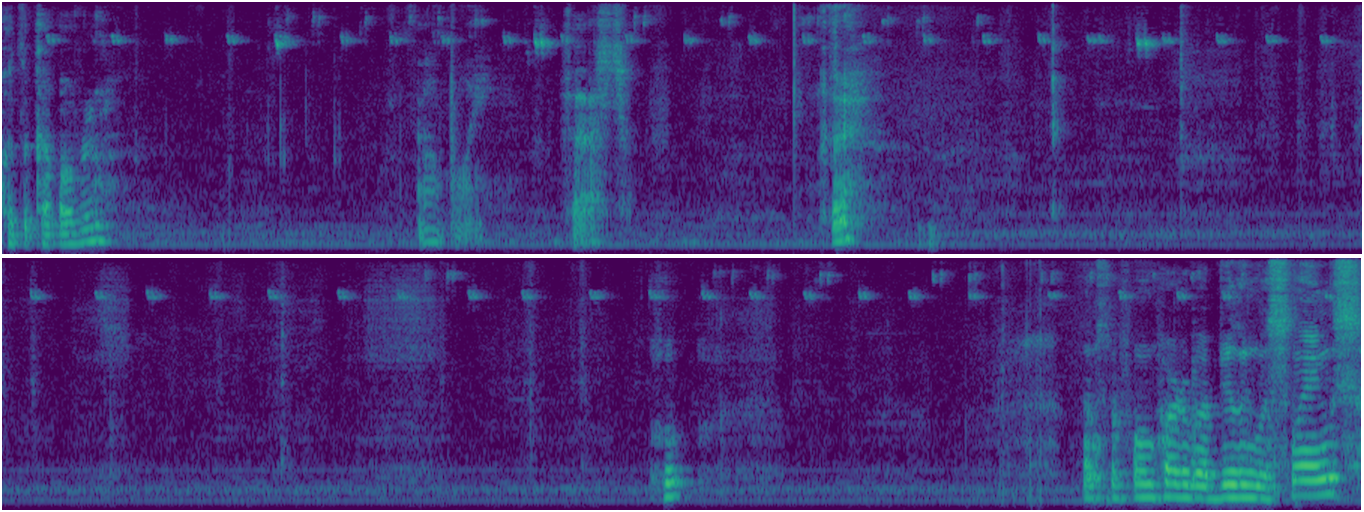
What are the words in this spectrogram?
Put the cup over him. Oh boy. Fast. Okay. That's the fun part about dealing with slings.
